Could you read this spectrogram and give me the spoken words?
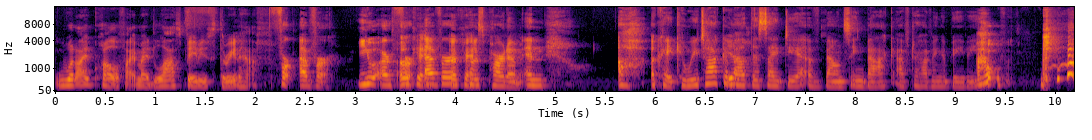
would I qualify? My last baby is three and a half. Forever. You are forever okay. postpartum. And ah, okay, can we talk about this idea of bouncing back after having a baby? Oh,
